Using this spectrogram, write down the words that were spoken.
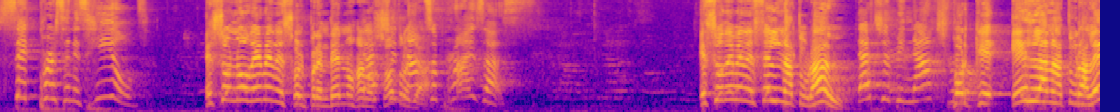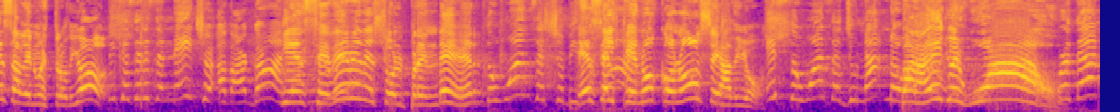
sick person is healed. Eso no debe de sorprendernos a That should nosotros ya. Eso debe de ser natural. That should be natural. Porque es la naturaleza de nuestro Dios. because it is the nature of our God. Quien se Hallelujah. debe de sorprender The ones that should be es el que no conoce a Dios. It's the ones that do not know. Para ellos es wow. For them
